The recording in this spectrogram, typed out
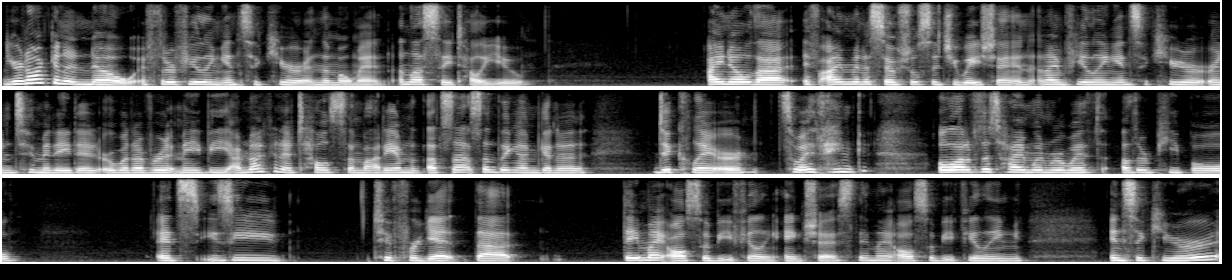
you're not going to know if they're feeling insecure in the moment unless they tell you. I know that if I'm in a social situation and I'm feeling insecure or intimidated or whatever it may be, I'm not going to tell somebody. I'm that's not something I'm going to declare. So I think a lot of the time when we're with other people, it's easy to forget that they might also be feeling anxious. They might also be feeling insecure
